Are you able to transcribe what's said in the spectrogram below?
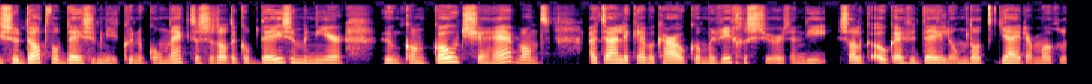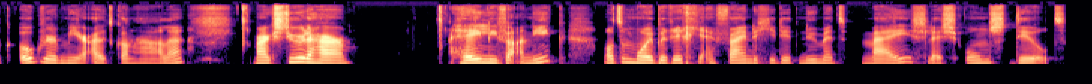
zodat we op deze manier kunnen connecten, zodat ik op deze manier hun kan coachen. Hè? Want uiteindelijk heb ik haar ook een bericht gestuurd en die zal ik ook even delen, omdat jij daar mogelijk ook weer meer uit kan halen. Maar ik stuurde haar Hey lieve Aniek, wat een mooi berichtje en fijn dat je dit nu met mij slash ons deelt.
